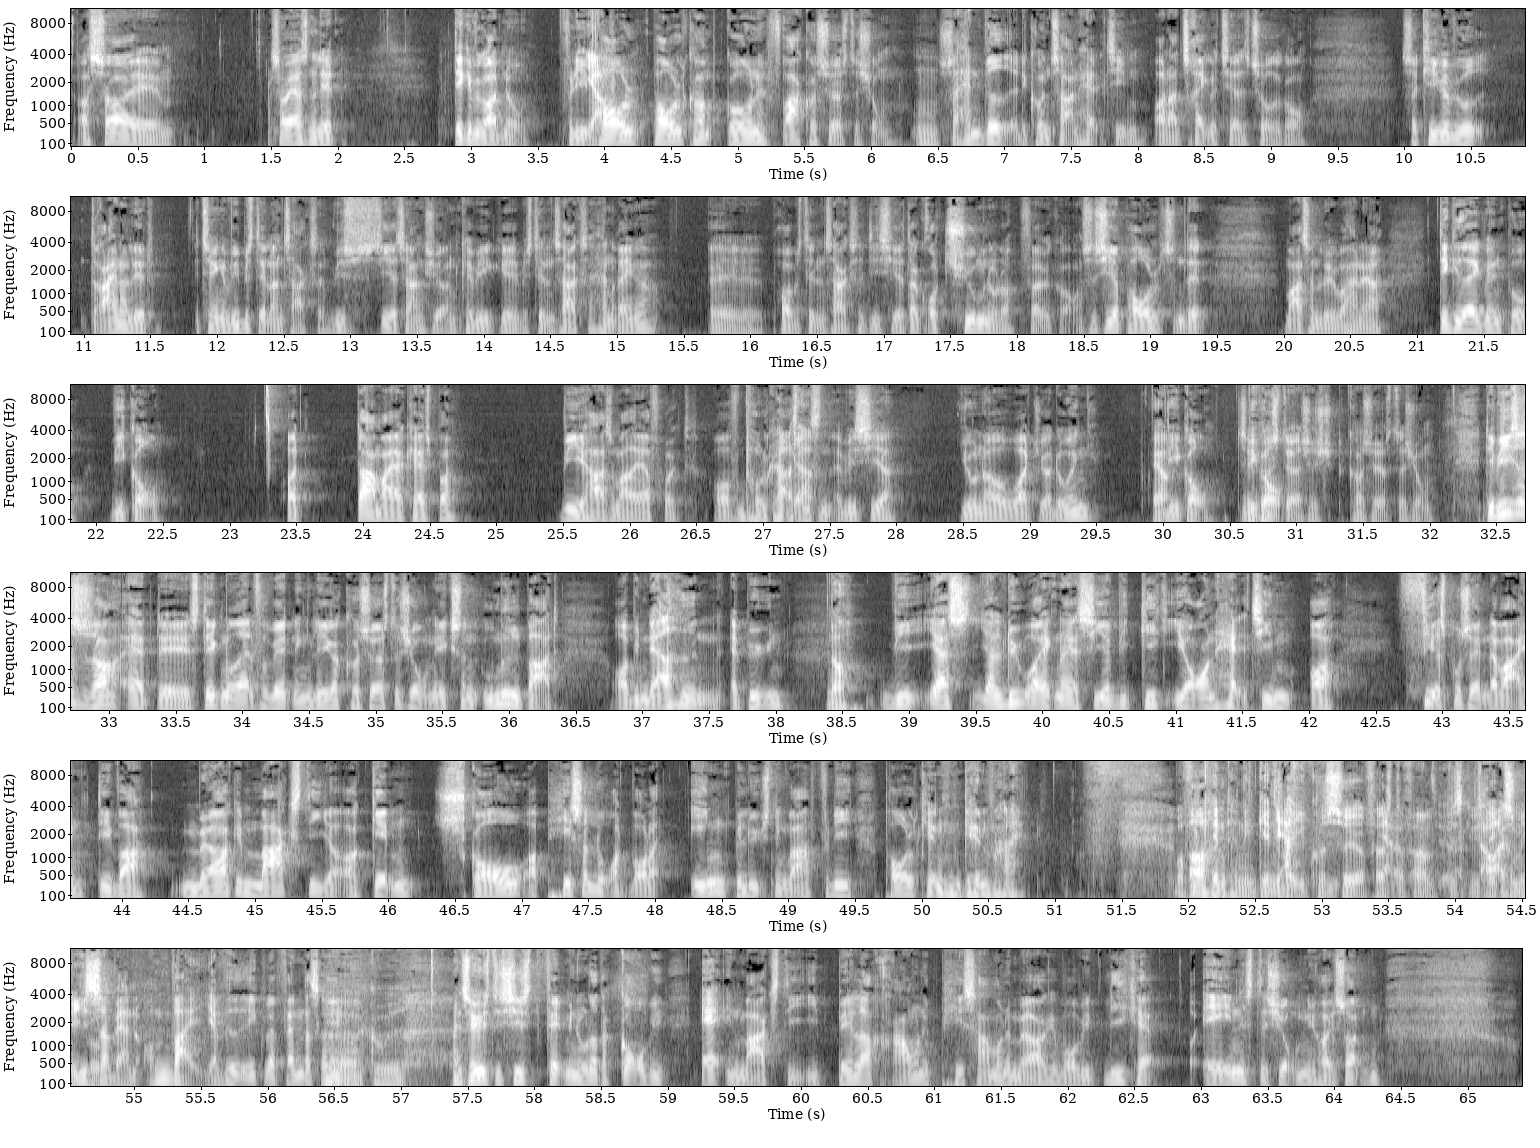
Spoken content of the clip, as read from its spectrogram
Og så, øhm, så var jeg sådan lidt, det kan vi godt nå. Fordi Ja. Paul, Paul kom gående fra Korsør station, mm. så han ved, at det kun tager en halv time, og der er tre kvarter til toget går. Så kigger vi ud, det regner lidt. Jeg tænker, vi bestiller en taxa. Vi siger til arrangøren, kan vi ikke øh, bestille en taxa? Han ringer, øh, prøver at bestille en taxa. De siger, der går 20 minutter, før vi kommer. Så siger Paul, som den maratonløber han er, det gider jeg ikke vente på, vi går. Og der er mig og Kasper, vi har så meget ærefrygt over for Paul Carstensen, ja. at vi siger, you know what you're doing. Ja. Ja. Vi går til Vi går. Korsør, Korsør station. Det viser sig så, at øh, stik mod al forventning ligger Korsør station ikke sådan umiddelbart op i nærheden af byen. Nå, Vi, jeg, jeg lyver ikke, når jeg siger, at vi gik i over en halv time, og 80% af vejen, det var mørke markstier og gennem skove og pis og lort, hvor der ingen belysning var, fordi Paul kendte en genvej. Hvorfor Og- kendte han en genvej Ja, i Korsør først og fremmest? Det skal vi slet ikke komme ind vist sig på. at være en omvej. Jeg ved ikke, hvad fanden der skete. Åh, Gud. Men seriøst, de sidste 5 minutter, der går vi af en marksti i bæller, ravne, pishammerne mørke, hvor vi lige kan ane stationen i horisonten.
